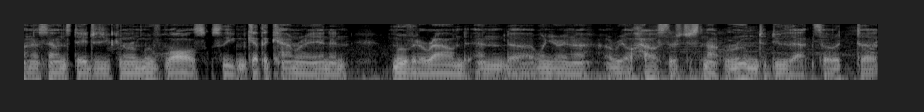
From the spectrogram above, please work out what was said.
on a soundstage is you can remove walls so you can get the camera in and move it around. And uh, when you're in a, a real house, there's just not room to do that. So it uh,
